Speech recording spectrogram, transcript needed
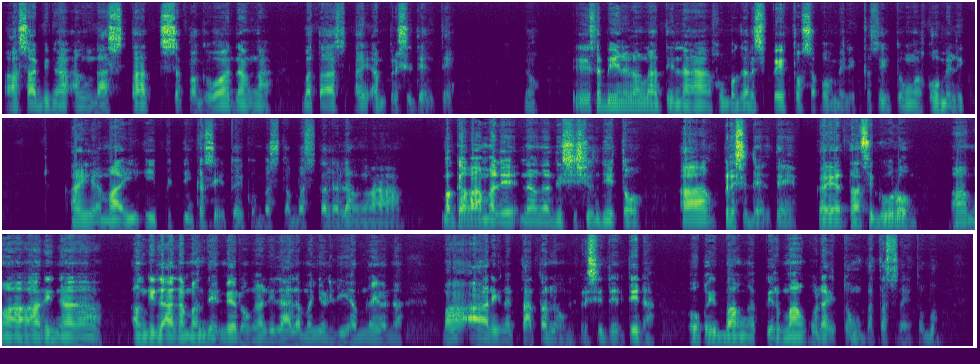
Ah, sabi nga ang last touch sa paggawa ng ah, batas ay ang presidente. No. Eh, sabihin na lang natin na kumbaga respeto sa COMELEC kasi itong uh, COMELEC ay ah, maiipit din kasi ito eh kung basta-basta na lang ah, magkakamali ng ah, desisyon dito ang presidente. Kaya ta siguro ah, maaaring ah, ang nilalaman din, merong nga nilalaman yung liham na yun na maaaring nagtatanong ng presidente na okay bang uh, pirmahan ko na itong batas na ito?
